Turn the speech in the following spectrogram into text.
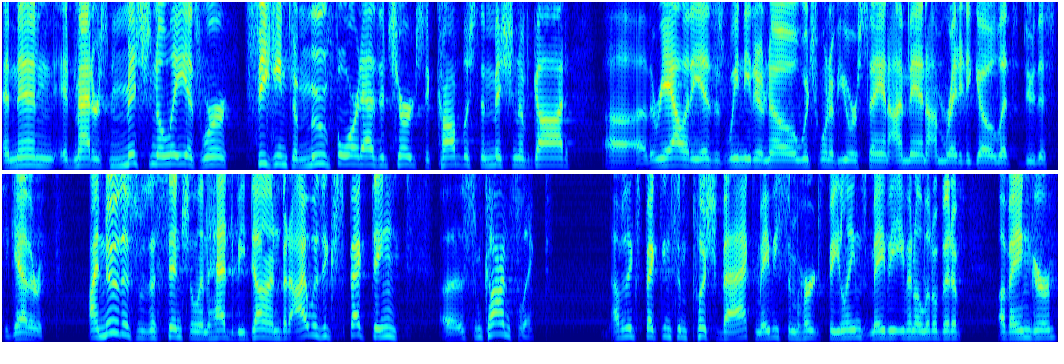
And then it matters missionally as we're seeking to move forward as a church to accomplish the mission of God. Uh, the reality is, is we need to know which one of you are saying, I'm in, I'm ready to go, let's do this together. I knew this was essential and had to be done, but I was expecting uh, some conflict. I was expecting some pushback, maybe some hurt feelings, maybe even a little bit of, of anger.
